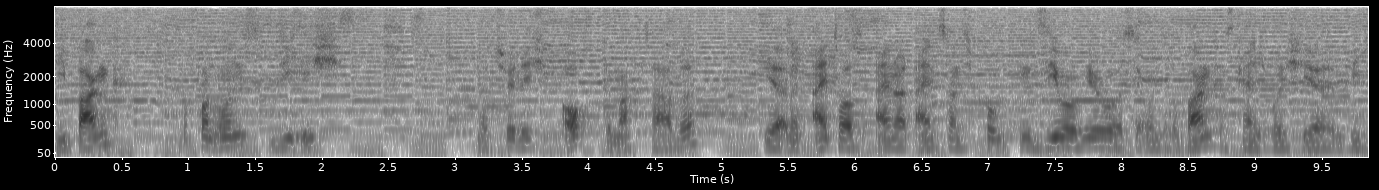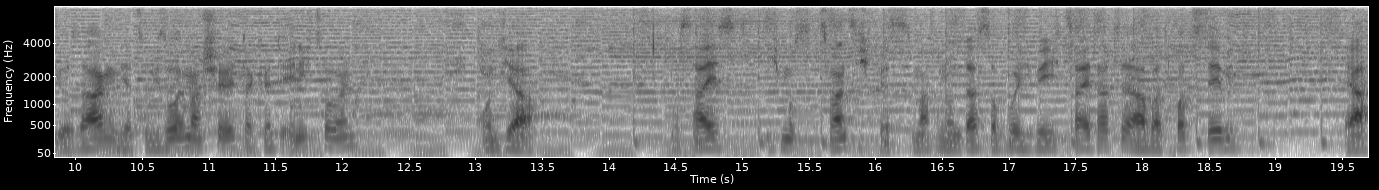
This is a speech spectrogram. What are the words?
die Bank von uns, die ich natürlich auch gemacht habe. Hier mit 1121 Punkten. Zero Hero ist ja unsere Bank, das kann ich ruhig hier im Video sagen. Die hat sowieso immer Schild, da könnt ihr eh nichts holen. Und ja, das heißt, ich musste 20 Quests machen und das, obwohl ich wenig Zeit hatte, aber trotzdem, ja,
